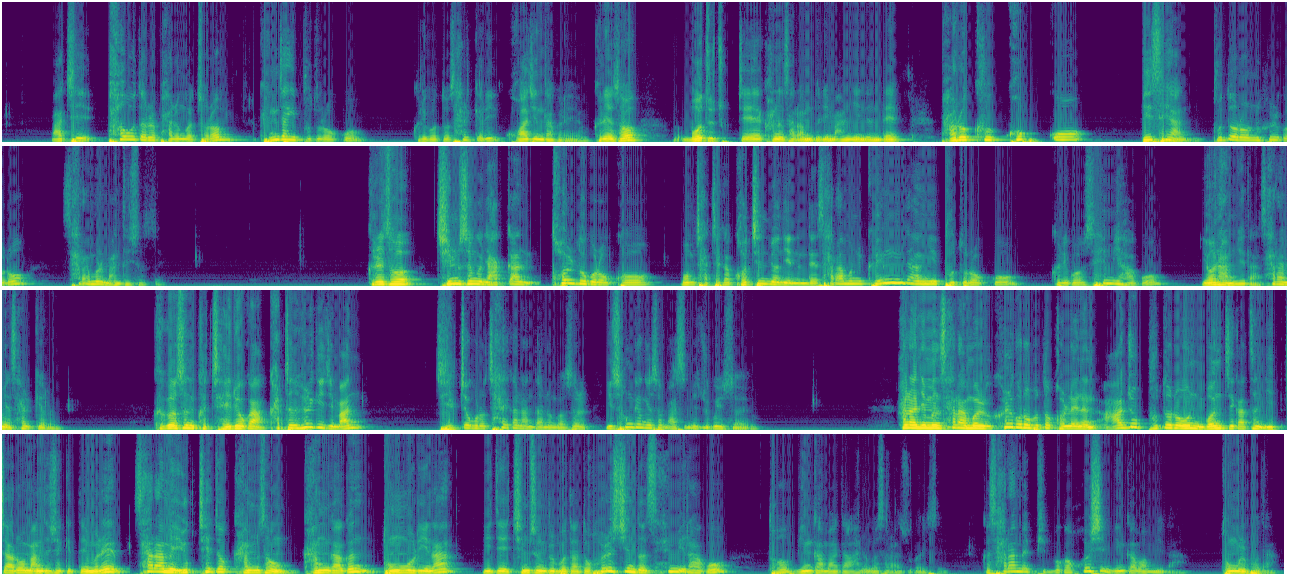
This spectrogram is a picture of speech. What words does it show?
마치 파우더를 바른 것처럼 굉장히 부드럽고 그리고 또 살결이 고와진다 그래요. 그래서 머드 축제에 가는 사람들이 많이 있는데 바로 그 곱고 미세한 부드러운 흙으로 사람을 만드셨어요. 그래서 짐승은 약간 털도 그렇고 몸 자체가 거친 면이 있는데 사람은 굉장히 부드럽고 그리고 세미하고 연합니다. 사람의 살결은. 그것은 그 재료가 같은 흙이지만 질적으로 차이가 난다는 것을 이 성경에서 말씀해 주고 있어요. 하나님은 사람을 흙으로부터 걸레는 아주 부드러운 먼지 같은 입자로 만드셨기 때문에 사람의 육체적 감성, 감각은 동물이나 이제 짐승들보다도 훨씬 더 세밀하고 더 민감하다 하는 것을 알 수가 있어요. 그 사람의 피부가 훨씬 민감합니다. 동물보다.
